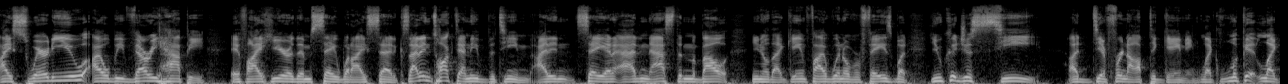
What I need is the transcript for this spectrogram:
I swear to you, I will be very happy if I hear them say what I said because I didn't talk to any of the team. I didn't say and I didn't ask them about you know that game five win over FaZe, but you could just see a different optic gaming. Like look at like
